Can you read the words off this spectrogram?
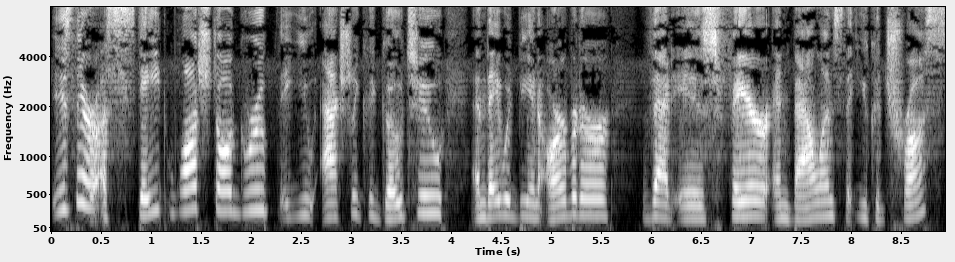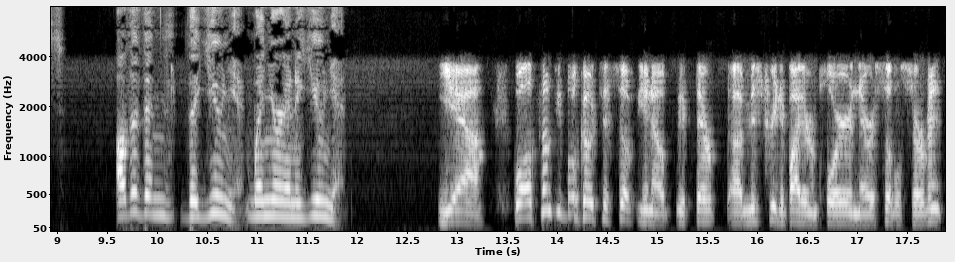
is there a state watchdog group that you actually could go to and they would be an arbiter that is fair and balanced that you could trust other than the union when you're in a union? Yeah. Well, some people go to, so you know, if they're uh, mistreated by their employer and they're a civil servant,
